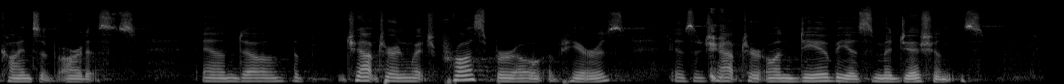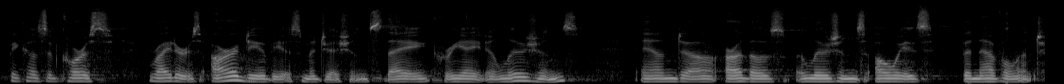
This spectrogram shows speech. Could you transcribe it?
kinds of artists. And uh, the chapter in which Prospero appears is a chapter on dubious magicians, because of course writers are dubious magicians. They create illusions, and uh, are those illusions always benevolent?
